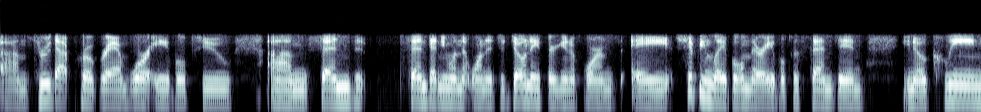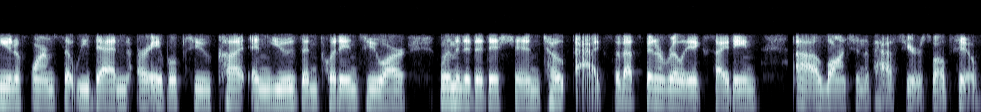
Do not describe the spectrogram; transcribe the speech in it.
um, through that program, we're able to um, send send anyone that wanted to donate their uniforms a shipping label, and they're able to send in you know clean uniforms that we then are able to cut and use and put into our limited edition tote bags. So that's been a really exciting uh, launch in the past year as well too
